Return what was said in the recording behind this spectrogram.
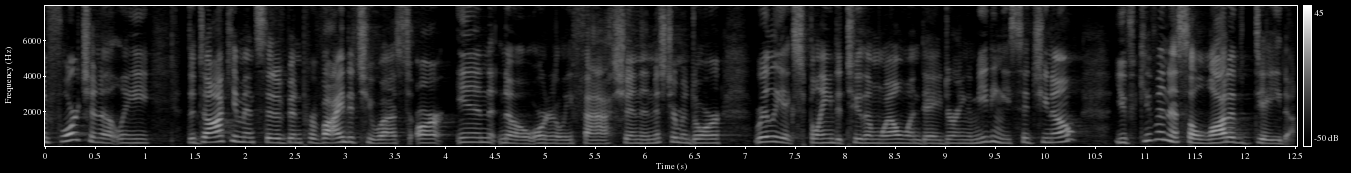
Unfortunately, the documents that have been provided to us are in no orderly fashion. And Mr. Madore really explained it to them well one day during a meeting. He said, You know, you've given us a lot of data,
